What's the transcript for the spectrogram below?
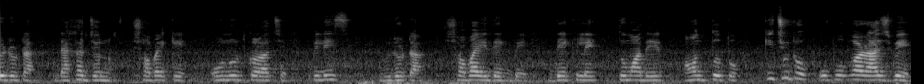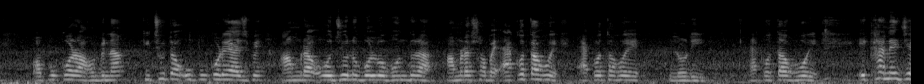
ভিডিওটা দেখার জন্য সবাইকে অনুরোধ করা আছে। প্লিজ ভিডিওটা সবাই দেখবে, দেখলে তোমাদের অন্তত কিছুটা উপকার আসবে। অপকরা হবে না, কিছুটা উপকারে আসবে। আমরা ওর জন্য বলব, বন্ধুরা, আমরা সবাই একতা হয়ে একতা হয়ে লড়ি, একতা হয়ে এখানে যে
